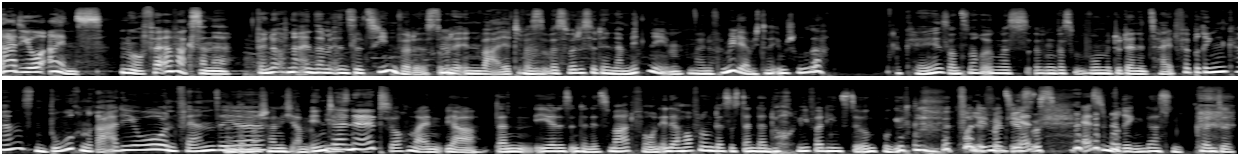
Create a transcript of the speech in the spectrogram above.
Radio 1, nur für Erwachsene. Wenn du auf eine einsame Insel ziehen würdest oder in den Wald, was, was würdest du denn da mitnehmen? Meine Familie, habe ich doch eben schon gesagt. Okay, sonst noch irgendwas, irgendwas, womit du deine Zeit verbringen kannst? Ein Buch, ein Radio, ein Fernseher? Und dann wahrscheinlich am Internet? Doch mein, ja, dann eher das Internet, Smartphone, in der Hoffnung, dass es dann da doch Lieferdienste irgendwo gibt, von Ja, denen man sich Essen bringen lassen könnte.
